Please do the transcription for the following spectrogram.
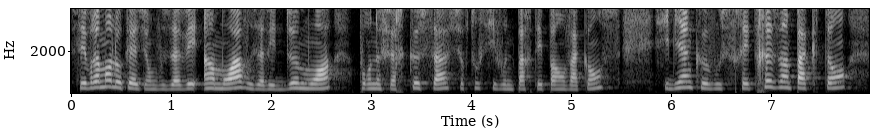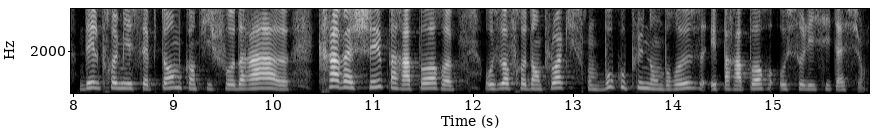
C'est vraiment l'occasion. Vous avez un mois, vous avez deux mois pour ne faire que ça, surtout si vous ne partez pas en vacances, si bien que vous serez très impactant dès le 1er septembre quand il faudra euh, cravacher par rapport euh, aux offres d'emploi qui seront beaucoup plus nombreuses et par rapport aux sollicitations.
